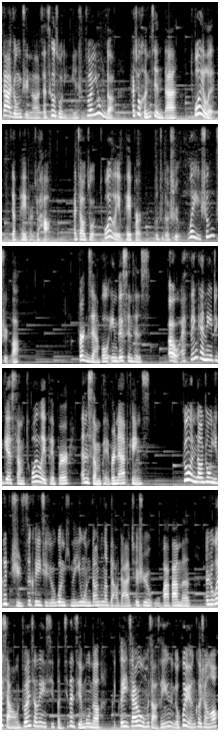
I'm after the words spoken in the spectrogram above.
下种纸呢在厕所里面是专用的，它就很简单，toilet 加 paper 就好。它叫做 toilet paper，就指的是卫生纸了。For example, in this sentence, Oh, I think I need to get some toilet paper and some paper napkins. 中文当中一个“纸”字可以解决问题呢，英文当中的表达却是五花八门。那如果想要专项练习本期的节目呢，可以加入我们早餐英语的会员课程哦。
